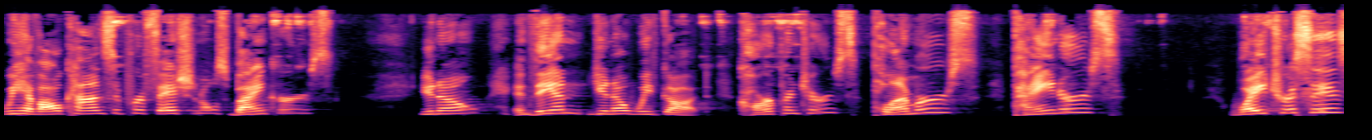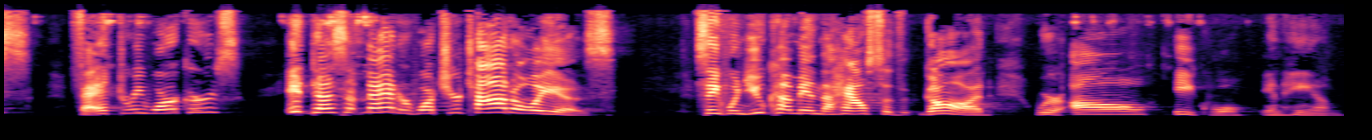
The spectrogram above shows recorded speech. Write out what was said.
we have all kinds of professionals, bankers, you know, and then, you know, we've got carpenters, plumbers, painters, waitresses, factory workers. It doesn't matter what your title is. See, when you come in the house of God, we're all equal in Him.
